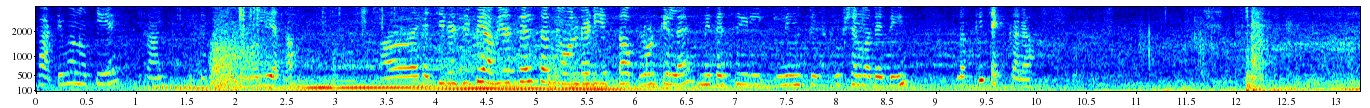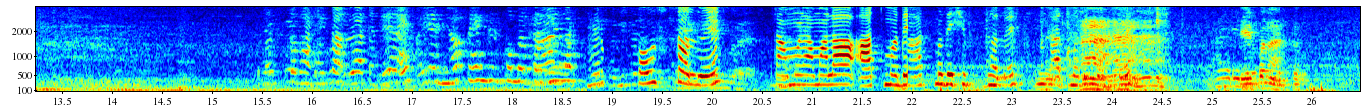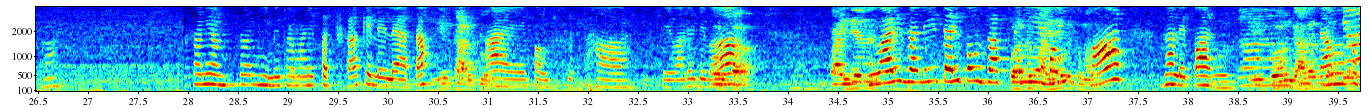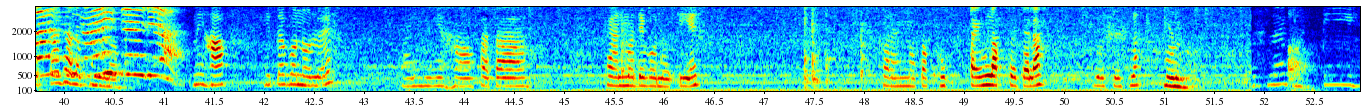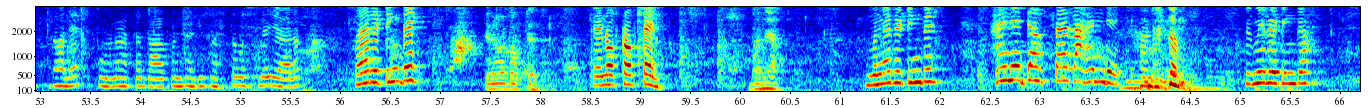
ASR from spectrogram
करते बनवतीये. छान. बनवली आता. अं, ह्याची रेसिपी हवी असेल तर मी ऑलरेडी एकदा अपलोड केलं आहे मी त्याची लिंक डिस्क्रिप्शनमध्ये देईन. नक्की चेक करा मस्त भाटी चालू आहे आता तिथे बाहेर पाऊस चालू आहे. त्यामुळे आम्हाला आतमध्ये आतमध्ये शिफ्ट झालोय. आतमध्ये आणि आमचं नेहमीप्रमाणे पचका केलेला आहे आता. काय पाऊस हा देवा रे देवा. हो दिवाळी झाली तरी पाऊस जात नाहीये. पाहिजे पाऊस? पास झाले पास. त्यामुळे पचका झाला पूर्ण. मी हाफ इथं बनवलोय. आणि मी हाफ आता पॅनमध्ये बनवतीये. कारण आता खूप टाइम लागतो त्याला प्रोसेसला म्हणून. बसलोय भट्टी झाल्यात. पूर्ण आता डाळ पण झाली मस्त बसलोय जेवायला. काय rating they? Ten out of ten ten of top ten म्हण्या मला रेटिंग दे. हंड्रेड डॉक्टर हंड्रेड तुम्ही रेटिंग द्या.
